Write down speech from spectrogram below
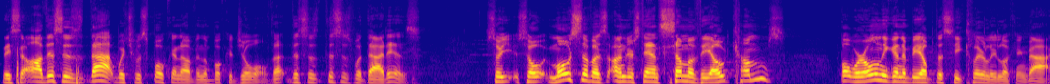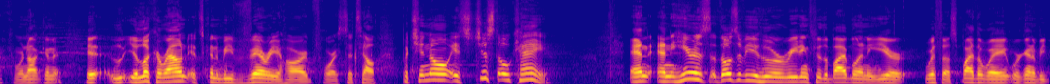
they said, oh, this is that which was spoken of in the book of Joel. That, this, is, this is what that is. So, so most of us understand some of the outcomes, but we're only going to be able to see clearly looking back. We're not going to, you look around, it's going to be very hard for us to tell. But you know, it's just okay. And, and here's those of you who are reading through the Bible in a year with us. By the way, we're going to be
